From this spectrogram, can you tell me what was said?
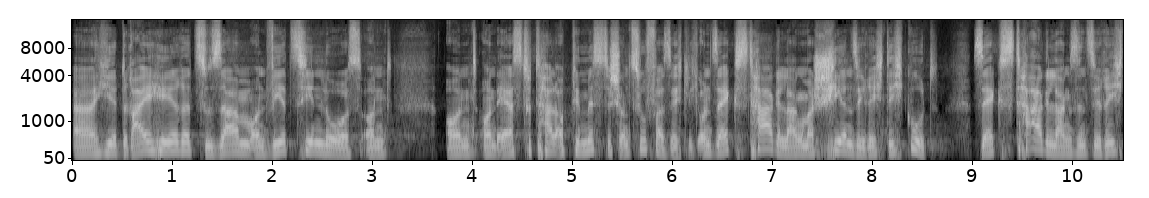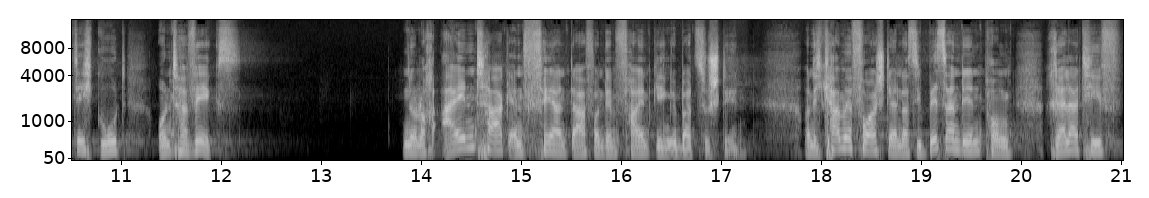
Äh, hier drei Heere zusammen und wir ziehen los. Und, und, und er ist total optimistisch und zuversichtlich. Und sechs Tage lang marschieren sie richtig gut. Sechs Tage lang sind sie richtig gut unterwegs. Nur noch einen Tag entfernt davon, dem Feind gegenüberzustehen. Und ich kann mir vorstellen, dass sie bis an den Punkt relativ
